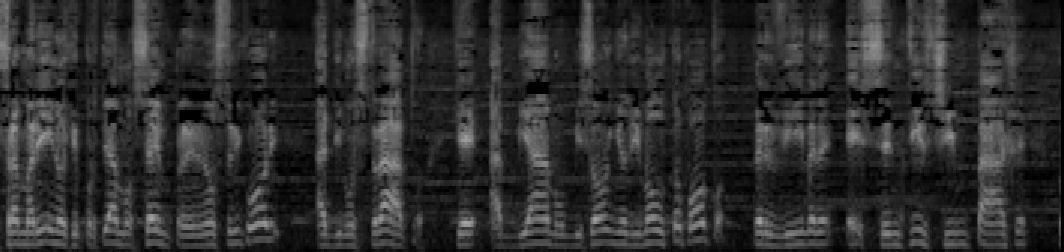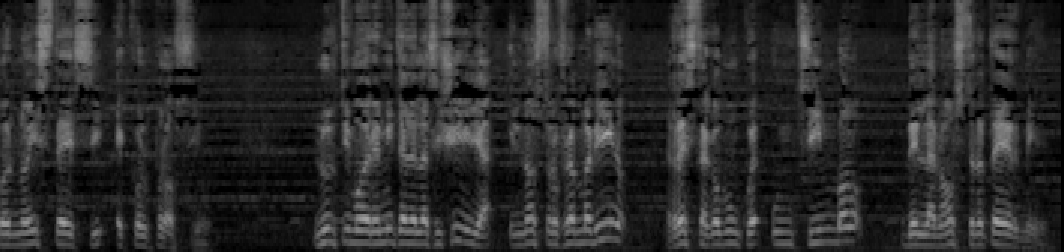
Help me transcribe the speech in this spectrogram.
Fra Marino, che portiamo sempre nei nostri cuori, ha dimostrato che abbiamo bisogno di molto poco per vivere e sentirci in pace con noi stessi e col prossimo. L'ultimo eremita della Sicilia, il nostro Fra Marino, resta comunque un simbolo della nostra Termini.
